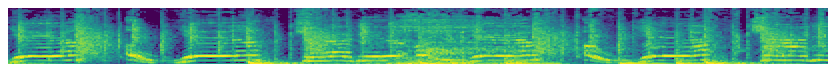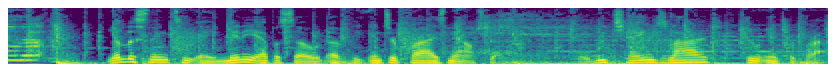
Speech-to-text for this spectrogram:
Yeah, oh yeah, can I get a oh yeah, oh yeah, can I get a You're listening to a mini episode of the Enterprise Now Show, where we change lives through enterprise.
